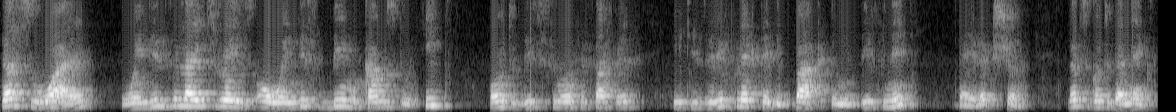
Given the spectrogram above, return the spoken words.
That's why when these light rays or when this beam comes to hit onto this smooth surface, it is reflected back in a definite direction. Let's go to the next.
